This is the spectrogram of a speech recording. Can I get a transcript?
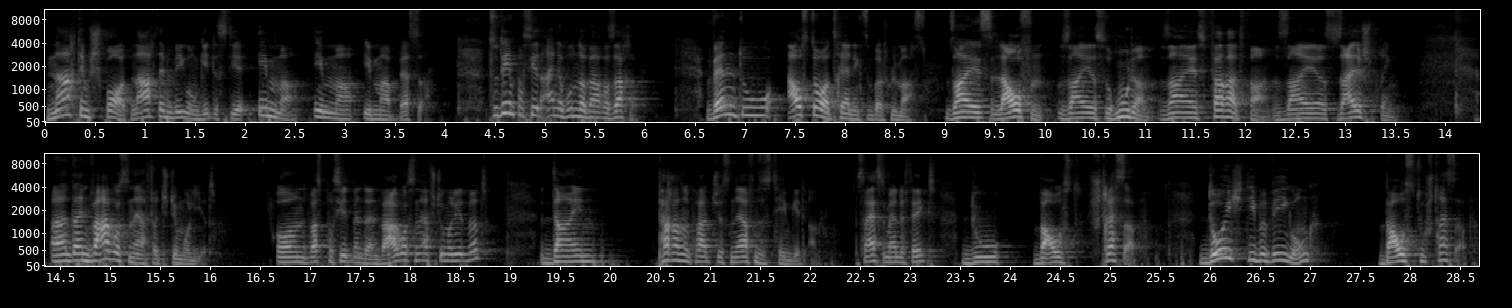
Nach dem Sport, nach der Bewegung geht es dir immer, immer, immer besser. Zudem passiert eine wunderbare Sache. Wenn du Ausdauertraining zum Beispiel machst, sei es Laufen, sei es Rudern, sei es Fahrradfahren, sei es Seilspringen, äh, dein Vagusnerv wird stimuliert. Und was passiert, wenn dein Vagusnerv stimuliert wird? Dein parasympathisches Nervensystem geht an. Das heißt im Endeffekt, du baust Stress ab. Durch die Bewegung baust du Stress ab.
